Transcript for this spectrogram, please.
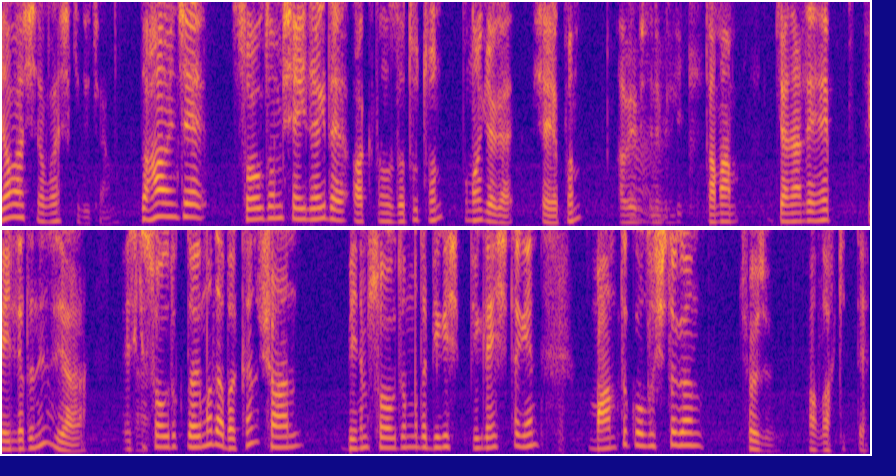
yavaş yavaş gideceğim. Daha önce sorduğum şeyleri de aklınızda tutun. Buna göre şey yapın. Abi hepsini bildik. Tamam. Genelde hep faillediniz ya. Eski Evet. sorduklarıma da bakın. Şu an benim sorduğumu da biriş, birleştirin. Mantık oluşturun. Çözün. Allah gitti.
